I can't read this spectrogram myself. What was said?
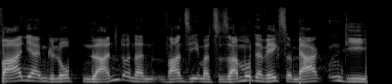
waren ja im gelobten Land und dann waren sie immer zusammen unterwegs und merkten, die,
